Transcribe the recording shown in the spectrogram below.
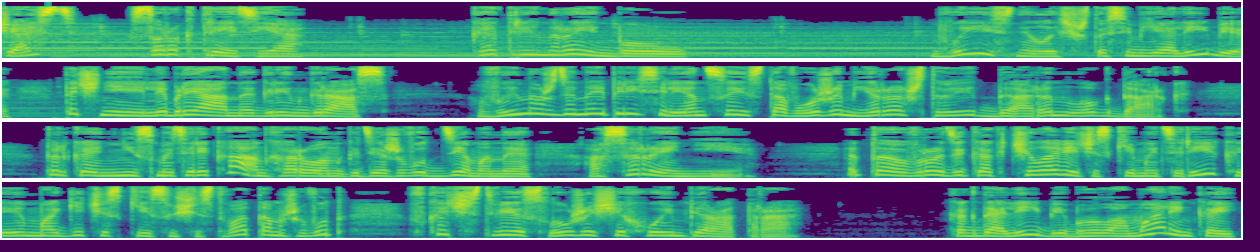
Часть 43. Кэтрин Рейнбоу. Выяснилось, что семья Либи, точнее Либрианы Гринграсс, вынужденные переселенцы из того же мира, что и Даррен Локдарк. Только не с материка Анхарон, где живут демоны, а с Ирении. Это вроде как человеческий материк, и магические существа там живут в качестве служащих у императора. Когда Либи была маленькой,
